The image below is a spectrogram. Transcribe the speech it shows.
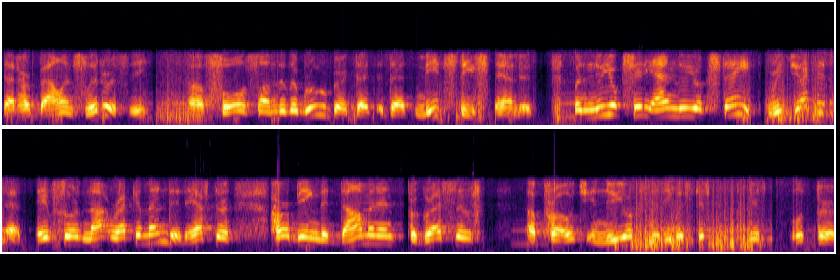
that her balanced literacy uh, falls under the rubric that that meets these standards. But New York City and New York State rejected that. They've sort of not recommended after her being the dominant progressive approach in New York City with 50 years for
